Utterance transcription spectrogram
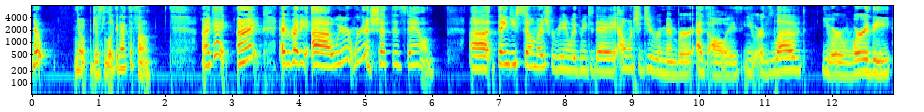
Nope. Nope. Just looking at the phone. Okay. All right. Everybody, uh, we're, we're to shut this down. Uh, thank you so much for being with me today. I want you to remember, as always, you are loved, you are worthy,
